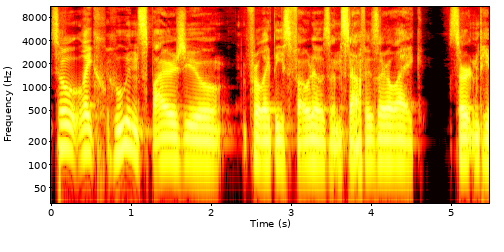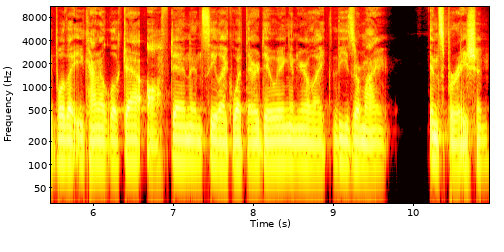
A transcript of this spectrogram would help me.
So like who inspires you for like these photos and stuff? Is there like certain people that you kind of look at often and see like what they're doing and you're like, these are my inspiration?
